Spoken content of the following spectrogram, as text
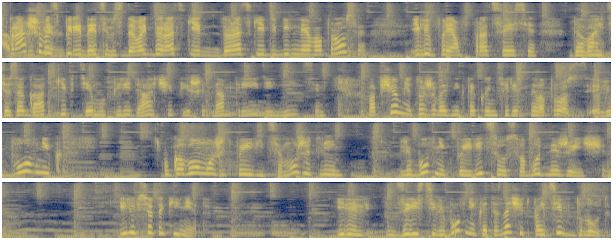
а Спрашивать кажется, перед этим, задавать дурацкие, дурацкие дебильные вопросы? Или прям в процессе «Давайте загадки в тему передачи», пишет нам три единицы. Вообще у меня тоже возник такой интересный вопрос. Любовник у кого может появиться? Может ли любовник появиться у свободной женщины? Или все-таки нет? Или завести любовника, это значит пойти в блуд.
